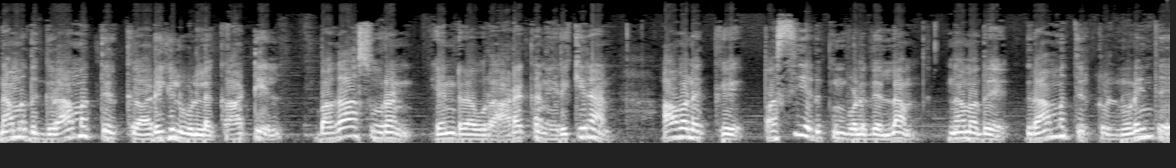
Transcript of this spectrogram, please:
நமது கிராமத்திற்கு அருகில் உள்ள காட்டில் பகாசுரன் என்ற ஒரு அரக்கன் இருக்கிறான். அவனுக்கு பசி எடுக்கும் பொழுதெல்லாம் நமது கிராமத்திற்குள் நுழைந்து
